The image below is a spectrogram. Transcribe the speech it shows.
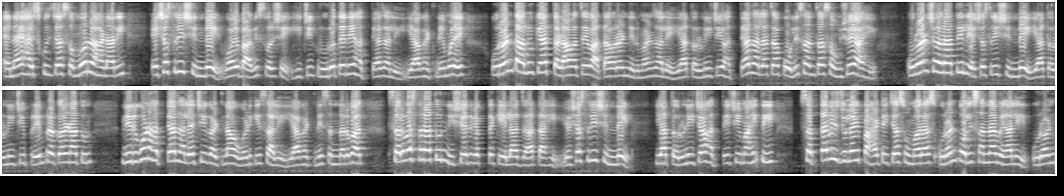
एन आय हायस्कूलच्या समोर राहणारी यशस्वी शिंदे वय बावीस वर्षे हिची क्रूरतेने हत्या झाली. या घटनेमुळे उरण तालुक्यात तणावाचे वातावरण निर्माण झाले. या तरुणीची हत्या झाल्याचा पोलिसांचा संशय आहे. उरण शहरातील यशस्वी शिंदे या तरुणीची प्रेम प्रकरणातून निर्गुण हत्या झाल्याची घटना उघडकीस आली. या घटनेसंदर्भात सर्व स्तरातून निषेध व्यक्त केला जात आहे. यशस्वी शिंदे या तरुणीच्या हत्येची माहिती सत्तावीस जुलै पहाटेच्या सुमारास उरण पोलिसांना मिळाली. उरण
